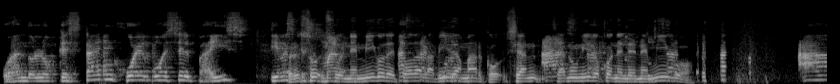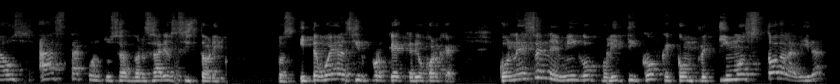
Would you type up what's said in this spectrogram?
Cuando lo que está en juego es el país, tienes Pero que su enemigo de toda la vida, Marco. Se han, se han unido con el enemigo. Hasta con tus adversarios históricos. Y te voy a decir por qué, querido Jorge. Con ese enemigo político que competimos toda la vida,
